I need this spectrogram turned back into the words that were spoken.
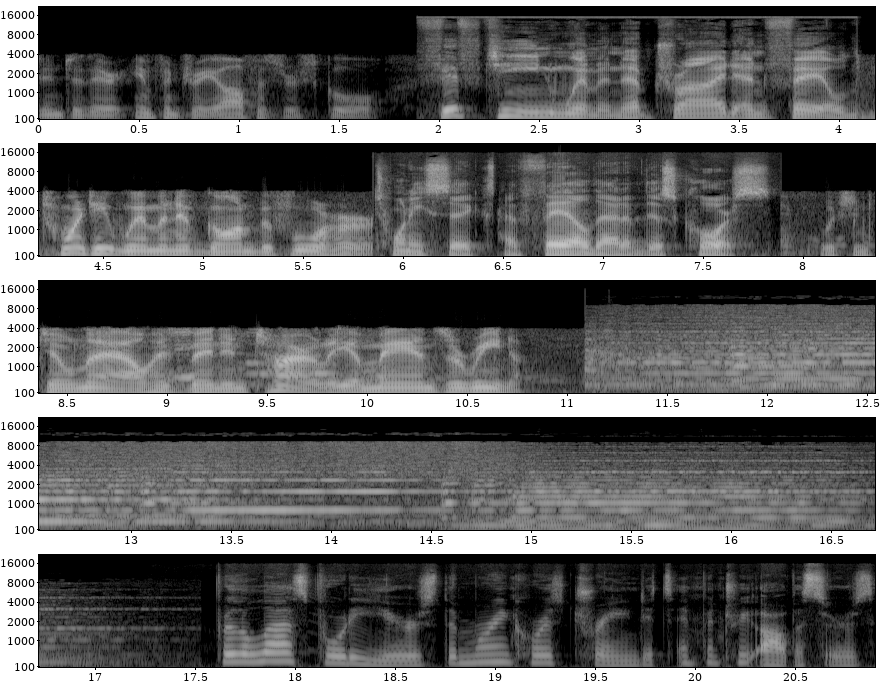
into their infantry officer school. 15 women have tried and failed, 20 women have gone before her, 26 have failed out of this course. which until now has been entirely a man's arena. Last 40 years, the Marine Corps has trained its infantry officers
